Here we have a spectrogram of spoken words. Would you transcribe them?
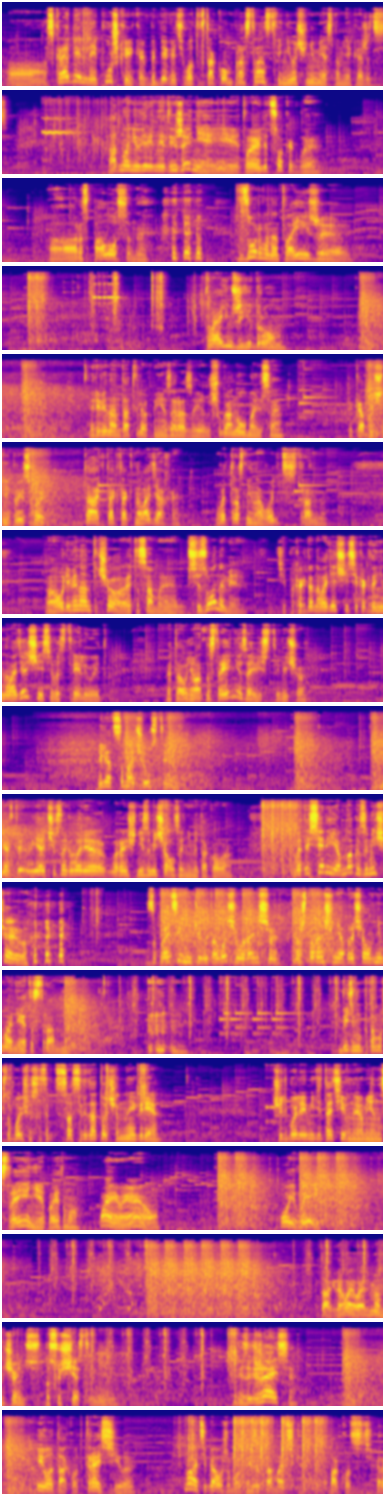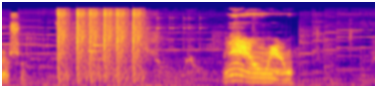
Э, с корабельной пушкой как бы бегать вот в таком пространстве не очень уместно, мне кажется. Одно неуверенное движение, и твое лицо как бы э, располосано. Взорвано твоей же... Твоим же ядром. Ревенант отвлек меня, зараза, я шуганул мальца. Как обычно и происходит. Так, так, так, наводяха. В этот раз не наводится, странно. А у Ревенанта что, это самое, сезонами? Типа, когда наводящийся, когда не наводящийся выстреливает? Это у него от настроения зависит или что? Или от самочувствия? Я, я, честно говоря, раньше не замечал за ними такого. В этой серии я много замечаю. За противниками того, чего раньше... На что раньше не обращал внимания. Это странно. Видимо, потому что больше сосредоточен на игре. Чуть более медитативное у меня настроение, поэтому... Ой, вей. Так, давай возьмем что-нибудь посущественнее. Перезаряжайся. И вот так вот, красиво. Ну, а тебя уже можно из автоматики покоцать. Хорошо.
